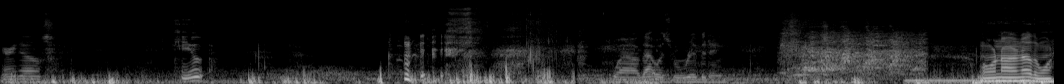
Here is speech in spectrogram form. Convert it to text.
here he goes. Cute. Wow, that was riveting. Lorin on another one.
